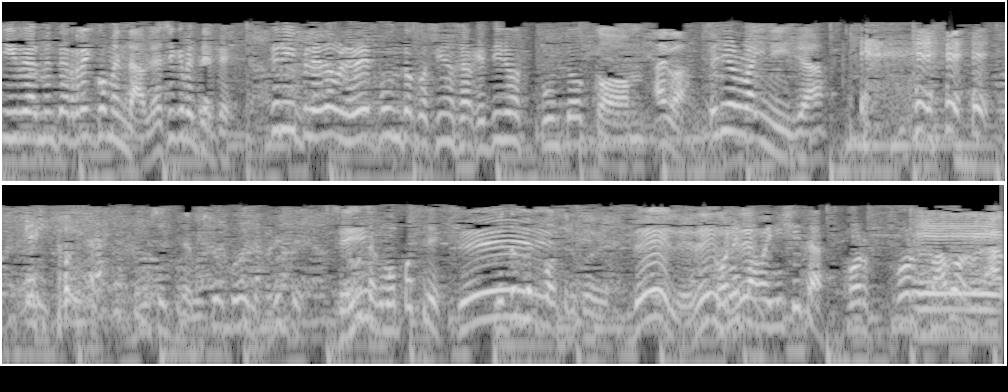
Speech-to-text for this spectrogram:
y realmente recomendable. Así que metete www.cocinosargentinos.com. Ahí va. Señor Vainilla. ¿Cómo se tiramisú le parece? ¿Sí? ¿Te gusta como postre? Sí. Me toca el postre. Dele, dele. ¿Con dele. esta vainillita? Por, por Eh, favor. Ah,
